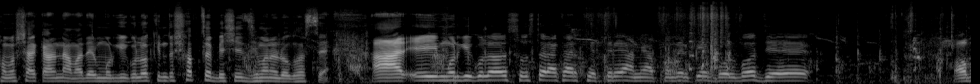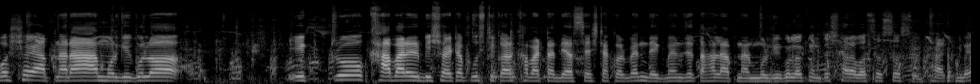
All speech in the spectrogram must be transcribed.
সমস্যার কারণে আমাদের মুরগিগুলো কিন্তু সবচেয়ে বেশি জীবাণু রোগ হচ্ছে। আর এই মুরগিগুলো সুস্থ রাখার ক্ষেত্রে আমি আপনাদেরকে বলব যে অবশ্যই আপনারা মুরগিগুলো একটু খাবারের বিষয়টা, পুষ্টিকর খাবারটা দেওয়ার চেষ্টা করবেন। দেখবেন যে তাহলে আপনার মুরগিগুলো কিন্তু সারা বছর সুস্থ থাকবে।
